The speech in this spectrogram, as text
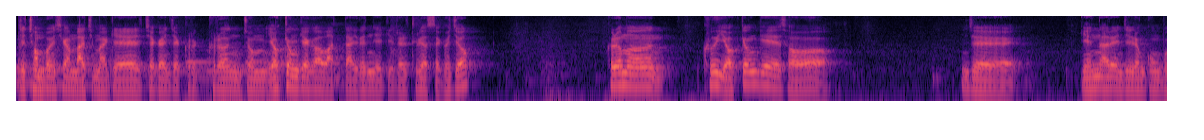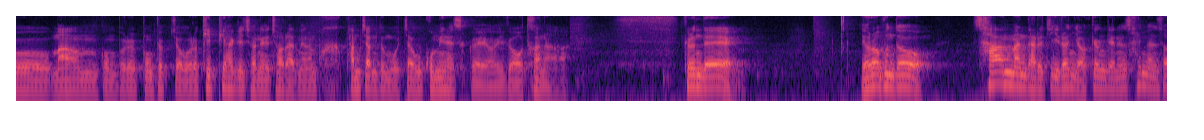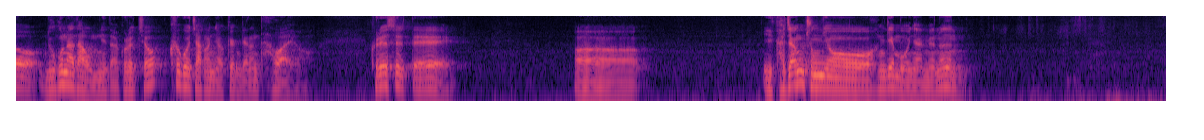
이제 전번 시간 마지막에 제가 이제 그, 그런 좀 역경계가 왔다 이런 얘기를 드렸어요. 그죠? 그러면 그 역경계에서 이제 옛날에 이제 이런 공부, 마음 공부를 본격적으로 깊이 하기 전에 저라면 막 밤잠도 못 자고 고민했을 거예요. 이거 어떡하나. 그런데 여러분도 사안만 다르지 이런 역경계는 살면서 누구나 다 옵니다. 그렇죠? 크고 작은 역경계는 다 와요. 그랬을 때, 어, 이 가장 중요한 게 뭐냐면은,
